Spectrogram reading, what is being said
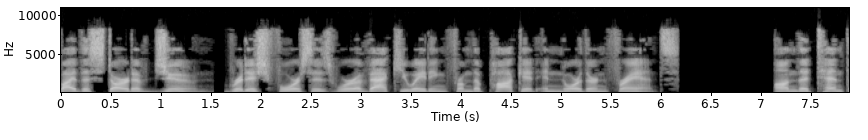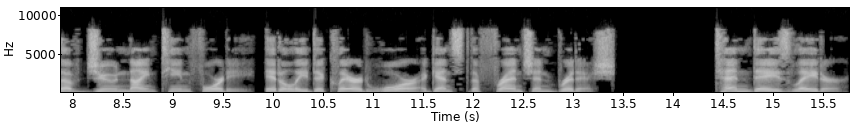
By the start of June, British forces were evacuating from the pocket in northern France. On 10 June 1940, Italy declared war against the French and British. Ten days later,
